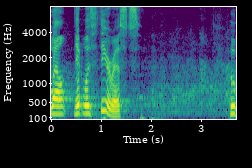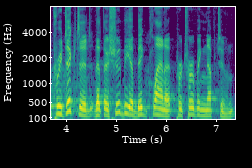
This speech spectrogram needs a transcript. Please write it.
Well, it was theorists who predicted that there should be a big planet perturbing Neptune.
